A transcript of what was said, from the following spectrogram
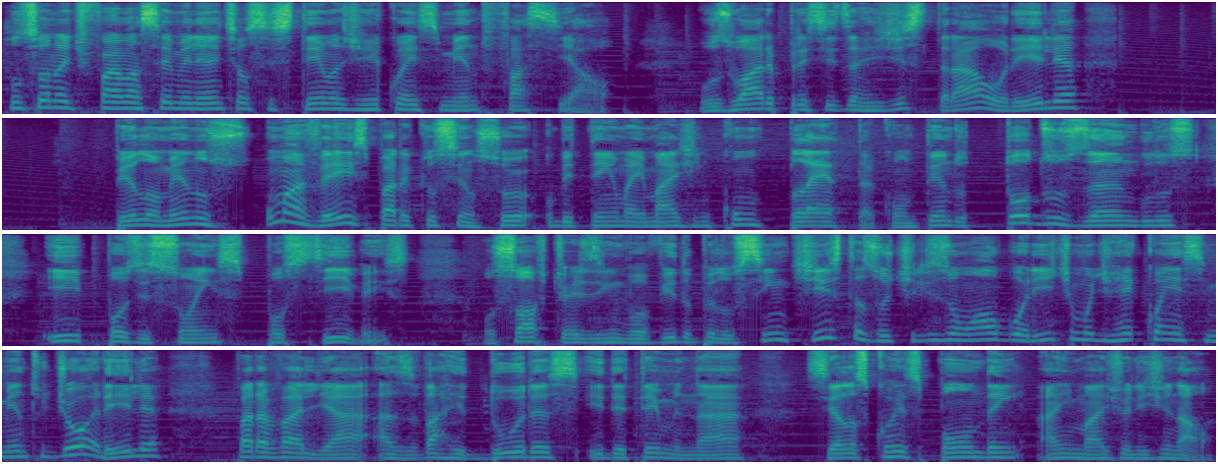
funciona de forma semelhante aos sistemas de reconhecimento facial. O usuário precisa registrar a orelha pelo menos uma vez para que o sensor obtenha uma imagem completa, contendo todos os ângulos e posições possíveis. O software desenvolvido pelos cientistas utiliza um algoritmo de reconhecimento de orelha para avaliar as varreduras e determinar se elas correspondem à imagem original.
